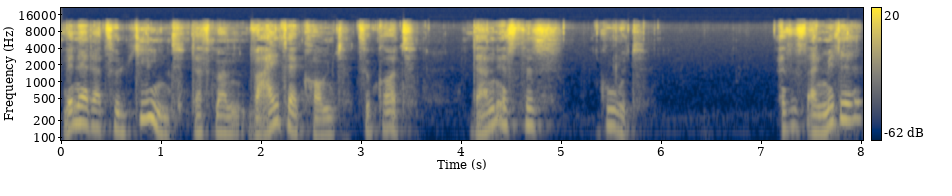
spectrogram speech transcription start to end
wenn er dazu dient, dass man weiterkommt zu Gott, dann ist es gut. Es ist ein Mittel,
